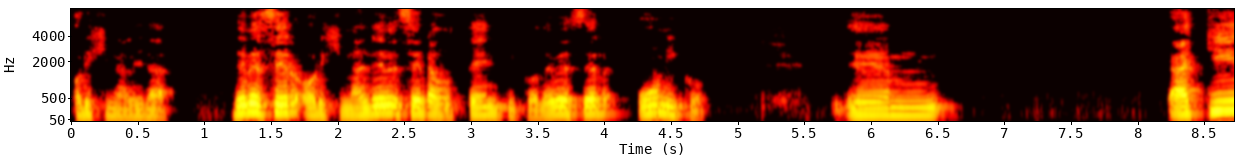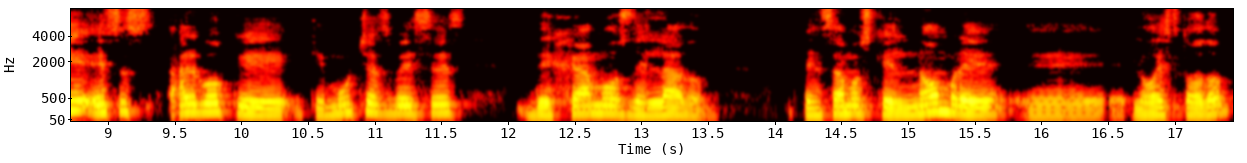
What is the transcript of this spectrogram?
originalidad. Debe ser original, debe ser auténtico, debe ser único. Em, aquí eso es algo que, muchas veces dejamos de lado. Pensamos que el nombre lo es todo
